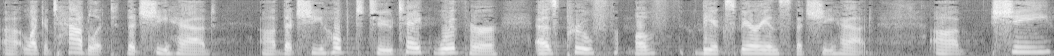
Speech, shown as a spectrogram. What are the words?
uh, like a tablet that she had, uh, that she hoped to take with her as proof of the experience that she had. Uh, she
